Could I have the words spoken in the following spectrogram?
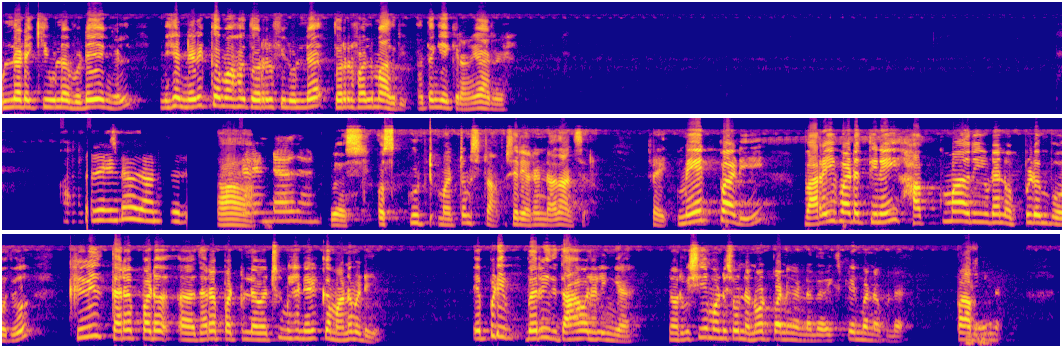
உள்ளடக்கியுள்ள விடயங்கள் மிக நெருக்கமாக தொடர்பில் உள்ள தொடர்பல் மாதிரி. அதான் கேட்கிறாங்க. யாரு? ரெண்டாவது ஆன்சர் ஆ. ரெண்டாவது ஆன்சர் எஸ் ஒஸ்குட் மற்றும் ஸ்டாம் சரியா ரெண்டாவது ஆன்சர் ரைட் மேற்படி வரைபடத்தினை ஹக் மாதிரியுடன் ஒப்பிடும்போது கீழ் தரப்பட தரப்பட்டுள்ளவற்றில் மிக நெருக்கமான விடயம். எப்படி வருது தகவல்கள் இங்க? நான் ஒரு விஷயம் மட்டும் சொன்னேன் நோட் பண்ணுங்க அந்த எக்ஸ்பிளைன் பண்ணக்குள்ள. பாப்போம்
